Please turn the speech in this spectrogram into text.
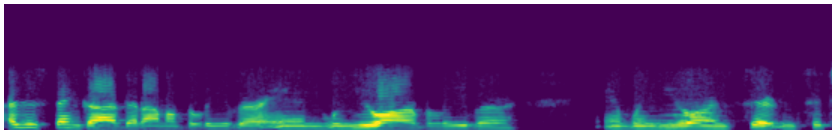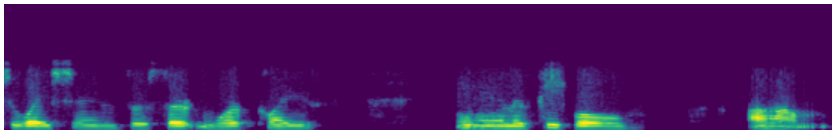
I just thank God that I'm a believer. And when you are a believer, and when you are in certain situations or certain workplace, and if people um,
